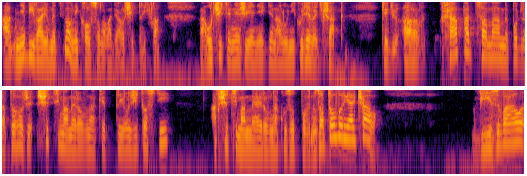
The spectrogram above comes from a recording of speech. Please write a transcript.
A nebývajú medzi, no Nikolsonova ďalší príklad. A určite nežije niekde na Luniku 9 však. Keď, a chápať sa máme podľa toho, že všetci máme rovnaké príležitosti a všetci máme aj rovnakú zodpovednosť. A to hovorí aj Čau. Vyzval,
